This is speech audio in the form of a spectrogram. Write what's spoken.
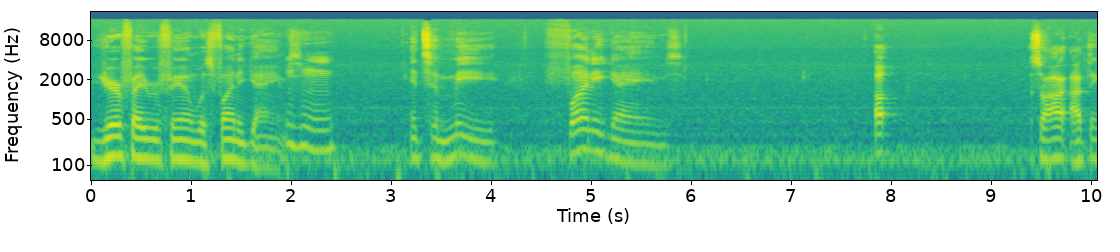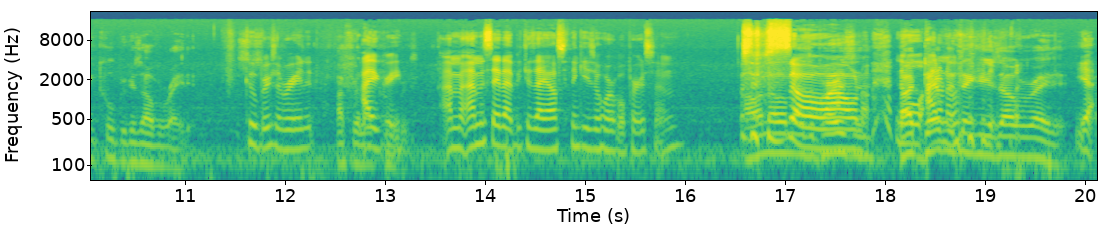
your favorite film was Funny Games, hmm and to me, Funny Games. Uh, so I, I think Kubrick is overrated. Cooper's overrated. I feel. I agree. Kubrick's- I'm I'm gonna say that because I also think he's a horrible person. I don't know So, I don't know. No, I I don't know. think he's overrated. Yeah.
